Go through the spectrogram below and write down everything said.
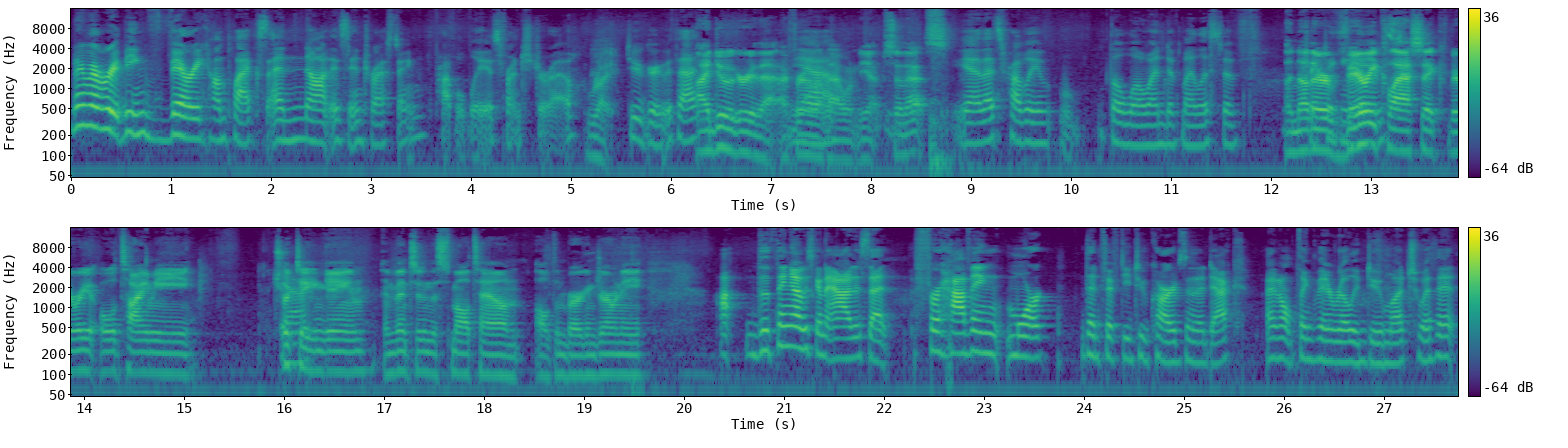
but I remember it being very complex and not as interesting, probably as French Tarot. right. Do you agree with that? I do agree with that. I forgot Yeah. about that one. Yeah. So that's yeah, that's probably the low end of my list of another very games. classic, very old timey trick taking game invented in the small town Altenburg in Germany. Uh, the thing I was going to add is that for having more than 52 cards in a deck, I don't think they really do much with it,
